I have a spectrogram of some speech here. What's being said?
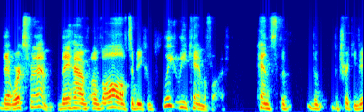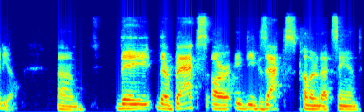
that works for them. They have evolved to be completely camouflaged, hence the, the, the tricky video. Um, they Their backs are the exact color of that sand.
